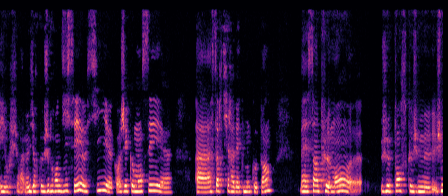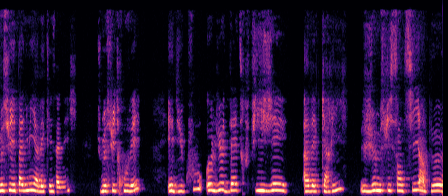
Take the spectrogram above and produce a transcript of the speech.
et au fur et à mesure que je grandissais aussi, euh, quand j'ai commencé euh, à sortir avec mon copain, ben simplement, euh, je pense que je me, je me suis épanouie avec les années. Je me suis trouvée. Et du coup, au lieu d'être figée avec Carrie, je me suis sentie un peu,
